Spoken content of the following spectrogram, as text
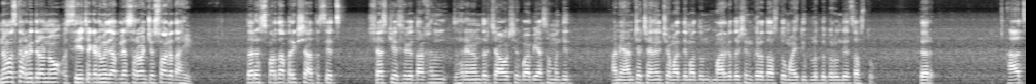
नमस्कार मित्रांनो सी एच अकॅडमीमध्ये आपल्या सर्वांचे स्वागत आहे. तर स्पर्धा परीक्षा तसेच शासकीय सेवेत दाखल झाल्यानंतरच्या आवश्यक बाबी यासंबंधित आम्ही आमच्या चॅनलच्या माध्यमातून मार्गदर्शन करत असतो माहिती उपलब्ध करून देत असतो. तर आज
